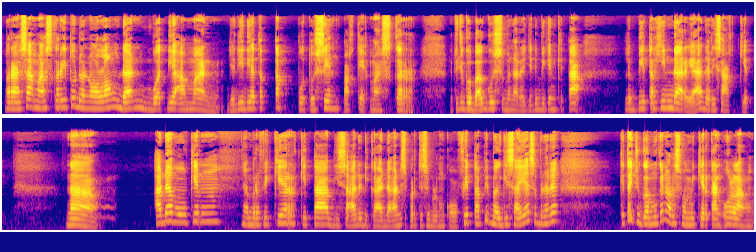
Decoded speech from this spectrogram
ngerasa masker itu udah nolong dan buat dia aman. Jadi dia tetap putusin pakai masker. Itu juga bagus sebenarnya. Jadi bikin kita lebih terhindar ya dari sakit. Nah, ada mungkin yang berpikir kita bisa ada di keadaan seperti sebelum Covid, tapi bagi saya sebenarnya kita juga mungkin harus memikirkan ulang.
